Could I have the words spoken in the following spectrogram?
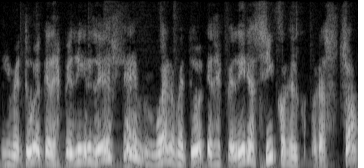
y me tuve que despedir de ella y bueno, me tuve que despedir así con el corazón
